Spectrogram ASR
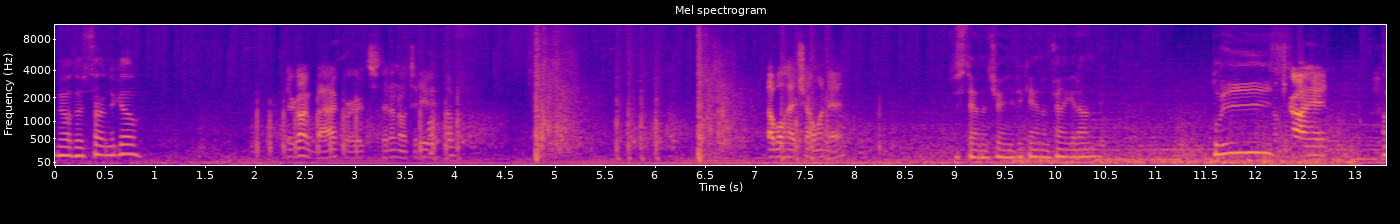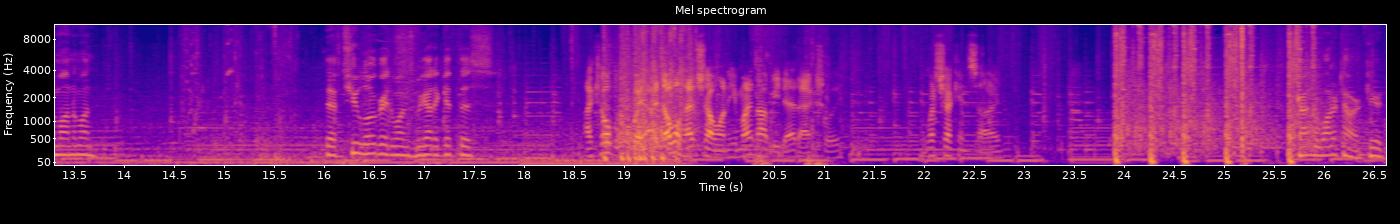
No, they're starting to go. They're going backwards. They don't know what to do. What Double headshot one dead. Just stay on the train if you can. I'm trying to get on. Please. I'm trying. I'm on, I'm on. They have two low grade ones. We gotta get this. I killed. Wait, I double headshot one. He might not be dead actually. I'm gonna check inside. Guy the water tower, geared.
